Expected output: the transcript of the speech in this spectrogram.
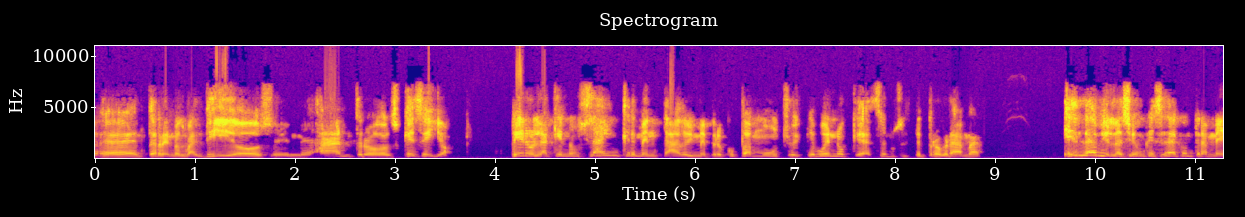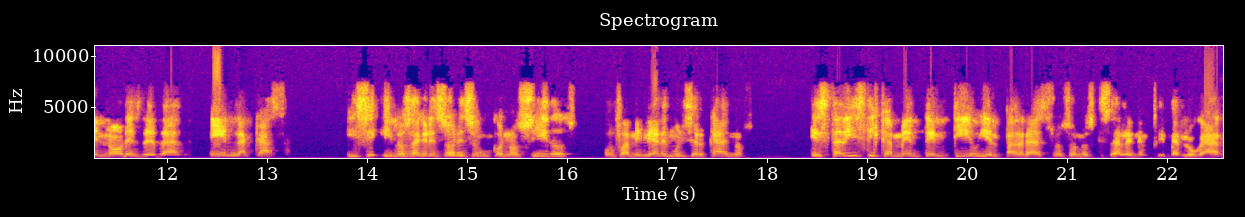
eh, en terrenos baldíos, en antros, qué sé yo. Pero la que nos ha incrementado y me preocupa mucho, y qué bueno que hacemos este programa, es la violación que se da contra menores de edad en la casa. Y, y los agresores son conocidos, con familiares muy cercanos. Estadísticamente el tío y el padrastro son los que salen en primer lugar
